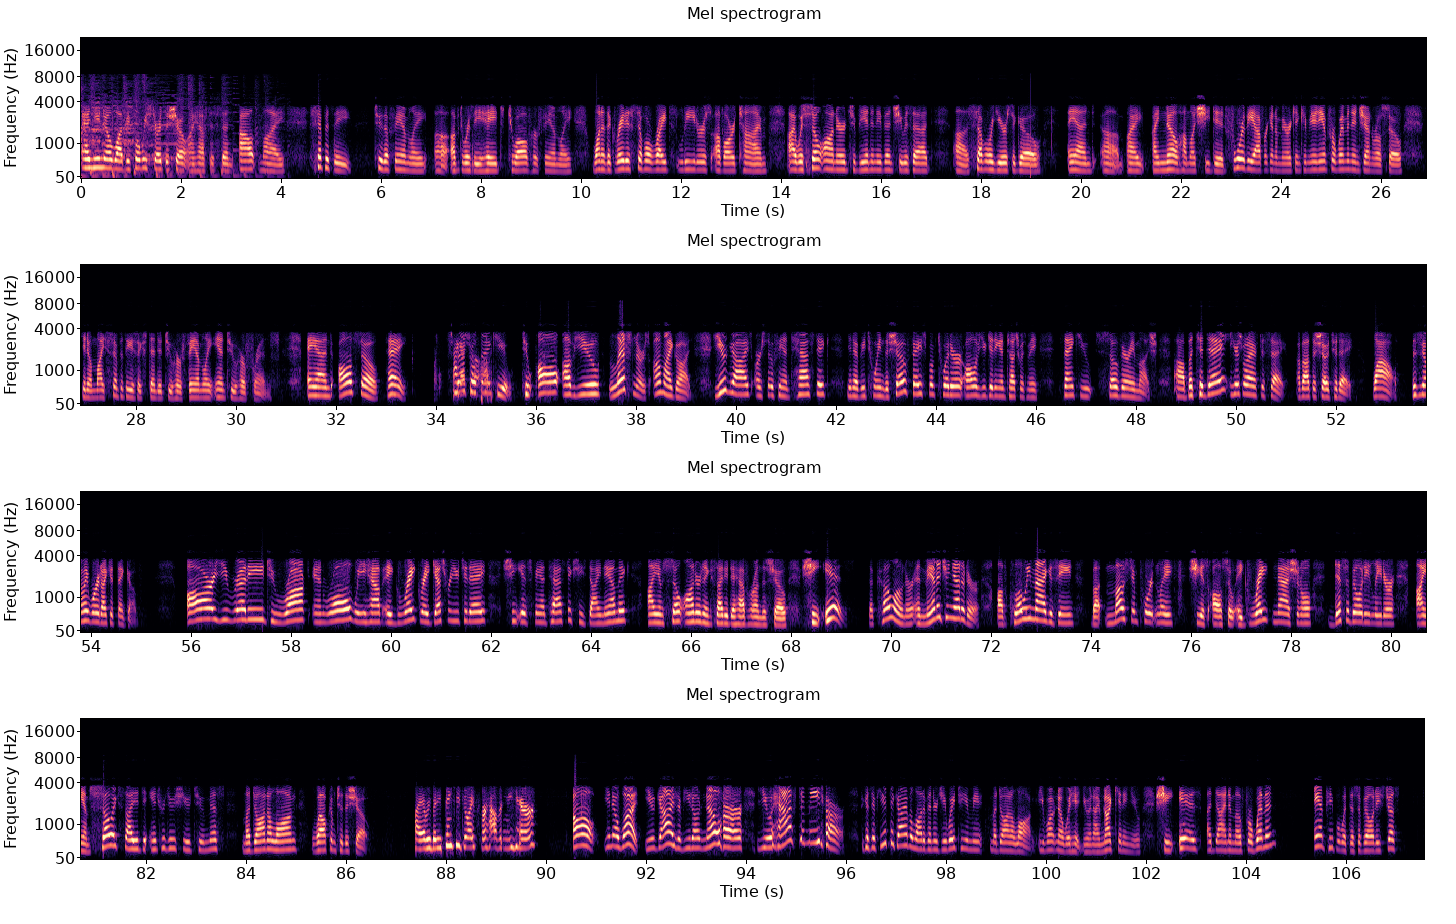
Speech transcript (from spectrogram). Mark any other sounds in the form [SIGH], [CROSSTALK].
And you know what? Before we start the show, I have to send out my sympathy to the family uh, of Dorothy Height, to all of her family. One of the greatest civil rights leaders of our time. I was so honored to be in an event she was at uh, several years ago, and um, I I know how much she did for the African American community and for women in general. So you know, my sympathy is extended to her family and to her friends. And also, hey, special thank you to all of you listeners. Oh my God. You guys are so fantastic. You know, between the show, Facebook, Twitter, all of you getting in touch with me. Thank you so very much. Uh, but today, here's what I have to say about the show today. Wow. This is the only word I could think of. Are you ready to rock and roll? We have a great, great guest for you today. She is fantastic. She's dynamic. I am so honored and excited to have her on this show. She is the co-owner and managing editor of Chloe Magazine, but most importantly, she is also a great national disability leader. I am so excited to introduce you to Miss Madonna Long. Welcome to the show. Hi, everybody. Thank you, Joyce, for having me here. Oh, you know what? You guys, if you don't know her, you have to meet her. Because if you think I have a lot of energy, wait till you meet Madonna Long. You won't know what hit you, and I'm not kidding you. She is a dynamo for women and people with disabilities. Just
